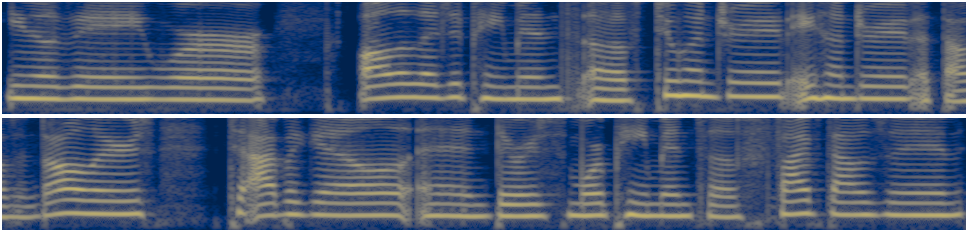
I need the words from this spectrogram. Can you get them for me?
you know they were all alleged payments of 200 800 $1000 to abigail and there's more payments of 5000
